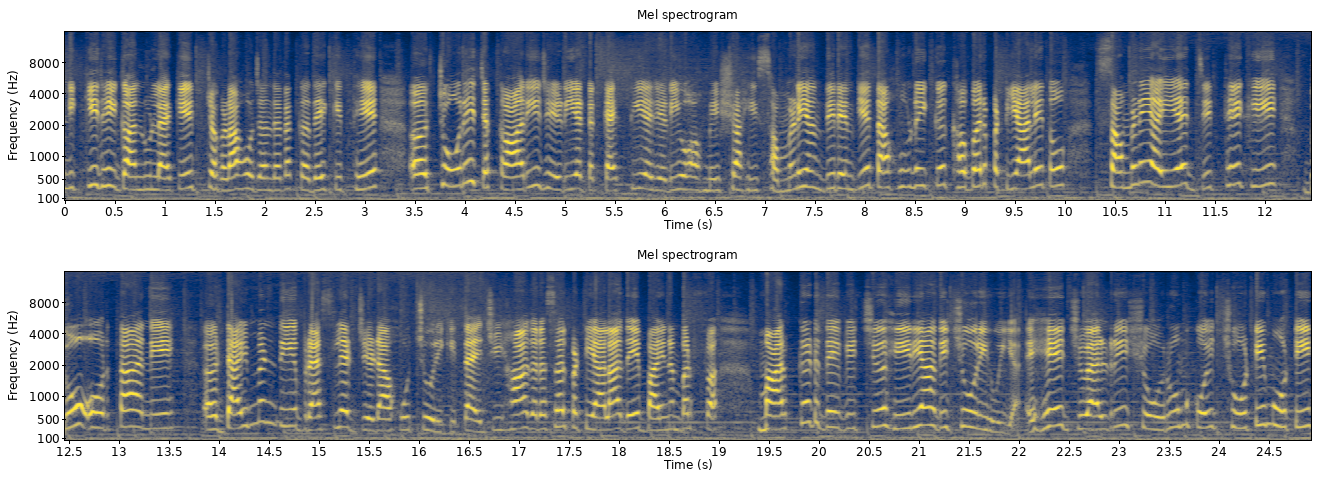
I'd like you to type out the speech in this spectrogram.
ਨਿੱਕੀ ਜਿਹੀ ਗੱਲ ਨੂੰ ਲੈ ਕੇ ਝਗੜਾ ਹੋ ਜਾਂਦਾ ਤਾਂ ਕਦੇ ਕਿੱਥੇ ਅ, ਚੋਰੀ ਚਕਾਰੀ ਜਿਹੜੀ ਹੈ ਡਕੈਤੀ ਹੈ ਜਿਹੜੀ ਉਹ ਹਮੇਸ਼ਾ ਹੀ ਸਾਹਮਣੇ ਆਉਂਦੀ ਰਹਿੰਦੀ ਹੈ। ਤਾਂ ਹੁਣ ਇੱਕ ਖਬਰ ਪਟਿਆਲੇ ਤੋਂ ਸਾਹਮਣੇ ਆਈ ਹੈ, ਜਿੱਥੇ ਕਿ ਦੋ ਔਰਤਾਂ ਨੇ ਡਾਇਮੰਡ ਦੀ ਬ੍ਰੈਸਲੇਟ ਜਿਹੜਾ ਉਹ ਚੋਰੀ ਕੀਤਾ ਹੈ। ਜੀ ਹਾਂ, ਦਰਅਸਲ ਪਟਿਆਲਾ ਦੇ 22 ਨੰਬਰ ਫ- ਮਾਰਕੀਟ ਦੇ ਵਿੱਚ ਹੀਰਿਆਂ ਦੀ ਚੋਰੀ ਹੋਈ ਹੈ ਇਹ ਜਵੈਲਰੀ ਸ਼ੋਰੂਮ ਕੋਈ ਛੋਟੀ ਮੋਟੀ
